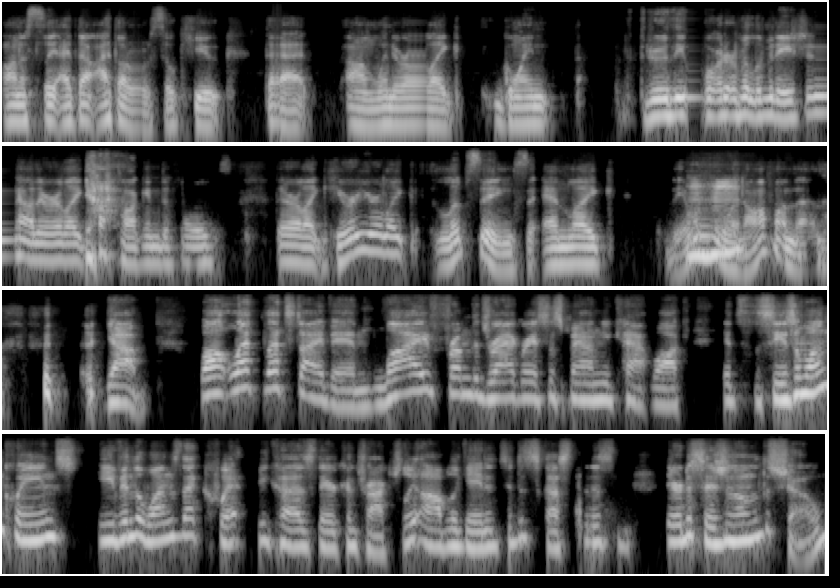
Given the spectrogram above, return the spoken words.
honestly, I thought I thought it was so cute that um, when they were like going through the order of elimination, how they were like yeah. talking to folks. They were like, "Here are your like lip syncs," and like they were mm-hmm. going off on them. yeah. Well, let let's dive in live from the Drag Race España catwalk. It's the season one queens, even the ones that quit because they're contractually obligated to discuss this, their decisions on the show.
